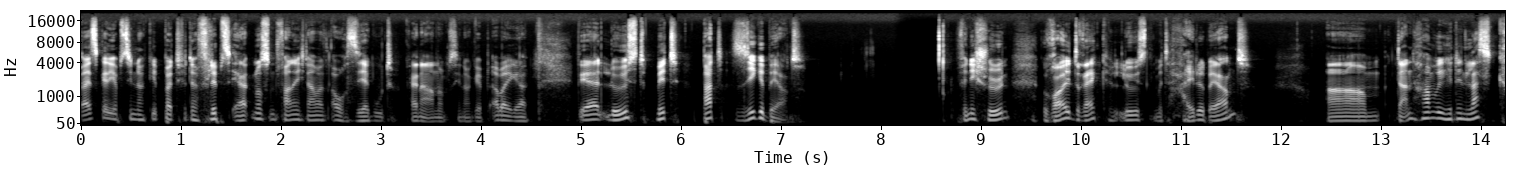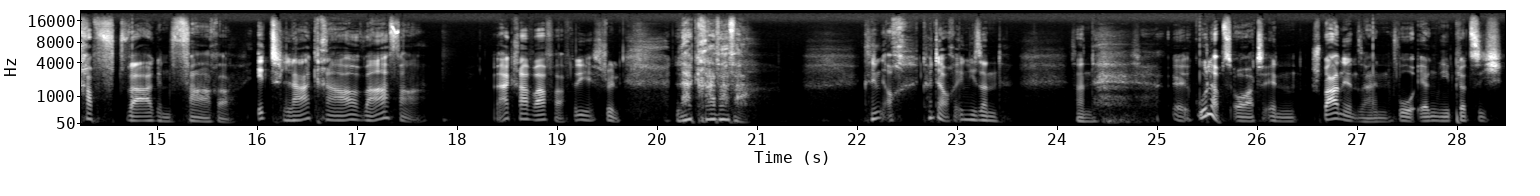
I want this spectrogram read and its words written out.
weiß gar nicht, ob es die noch gibt bei Twitter, Flips Erdnussen fand ich damals auch sehr gut. Keine Ahnung, ob es die noch gibt, aber egal. Der löst mit Bad Segebert. Finde ich schön. Roy Dreck löst mit Heidelbernd. Ähm, dann haben wir hier den Lastkraftwagenfahrer. Et Lacra Wafa. Lacra Wafa, finde ich schön. Lacra Wafa. Klingt auch, könnte auch irgendwie so ein, so ein äh, Urlaubsort in Spanien sein, wo irgendwie plötzlich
